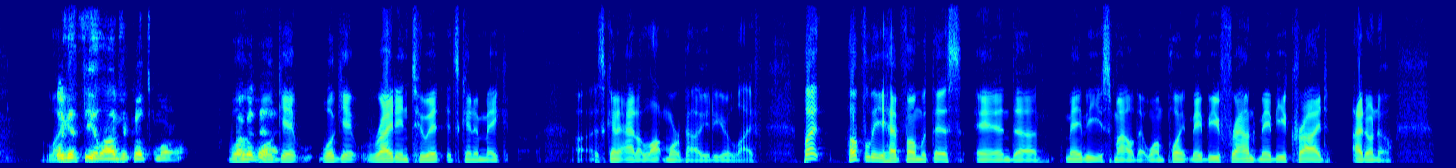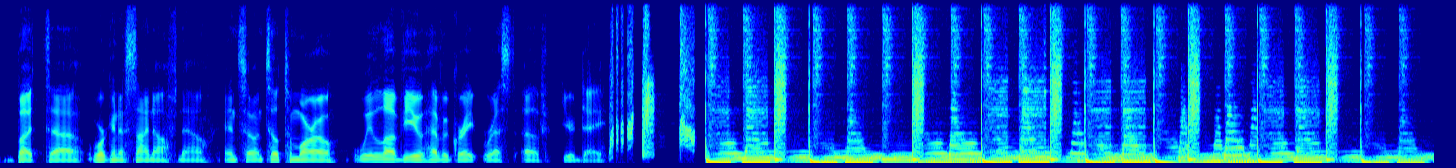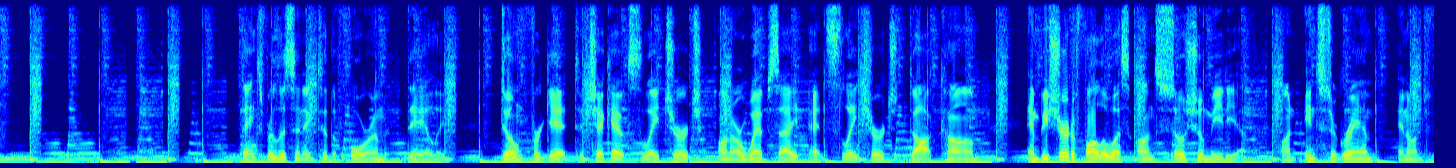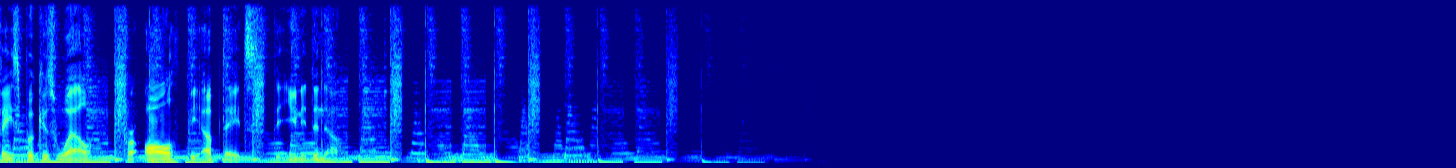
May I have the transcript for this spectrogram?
we'll get theological tomorrow. We'll, we'll get we'll get right into it. It's going to make uh, it's going to add a lot more value to your life. But hopefully you had fun with this, and uh, maybe you smiled at one point, maybe you frowned, maybe you cried. I don't know. But uh, we're going to sign off now. And so until tomorrow, we love you. Have a great rest of your day. Thanks for listening to the Forum Daily. Don't forget to check out Slate Church on our website at slatechurch.com and be sure to follow us on social media on Instagram and on Facebook as well for all the updates that you need to know.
